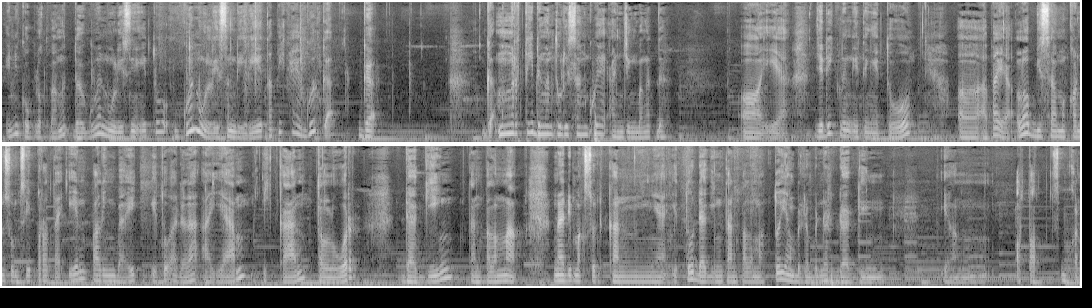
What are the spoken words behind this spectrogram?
Ini goblok banget dah gue nulisnya itu gue nulis sendiri tapi kayak gue gak gak gak mengerti dengan tulisan gue anjing banget dah. Oh iya, jadi clean eating itu uh, apa ya? Lo bisa mengkonsumsi protein paling baik itu adalah ayam, ikan, telur, daging tanpa lemak. Nah dimaksudkannya itu daging tanpa lemak tuh yang bener-bener daging yang otot bukan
